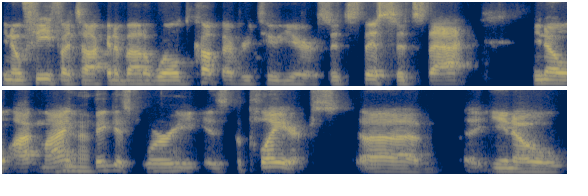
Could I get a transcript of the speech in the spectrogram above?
you know FIFA talking about a World Cup every two years. It's this, it's that. You know, I, my yeah. biggest worry is the players. Uh, you know,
